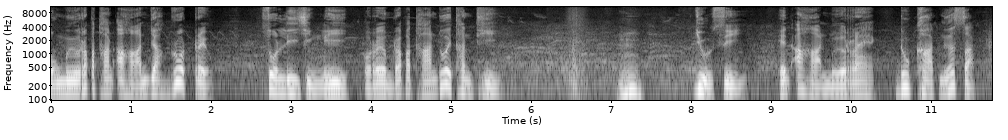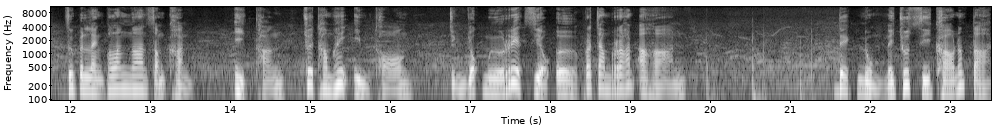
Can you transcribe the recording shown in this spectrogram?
ลงมือรับประทานอาหารอย่างรวดเร็ว ส่วนลีชิงลี่ก็เริ่มรับประทานด้วยทันทีอืมอยู่สี่เห็นอาหารมื้อแรก ดูขาดเนื้อสัตว์ ซึ่งเป็นแหล่งพลังงานสำคัญ อีกทั้งช่วยทำให้อิ่มท้อง จึงยกมือเรียกเสี่ยวเออประจำร้านอาหาร เด็กหนุ่มในชุดสีขาวน้ำตาล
